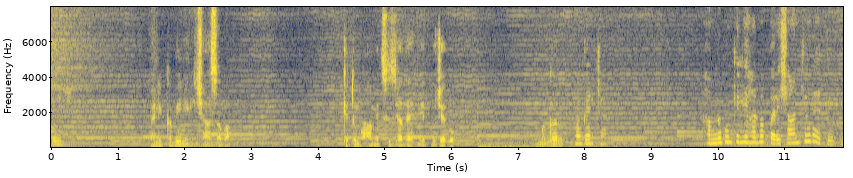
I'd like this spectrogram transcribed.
कोई नहीं। मैंने कभी नहीं चाहा सबा। कि तुम हामिद से ज़्यादा अहमियत मुझे दो। मगर मगर क्या? हम लोगों के लिए हर वक्त परेशान क्यों रहते थे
